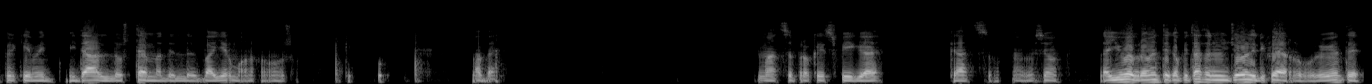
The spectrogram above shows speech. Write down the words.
Perché mi, mi dà lo stemma del Bayern Monaco, non lo so. Perché Vabbè. Mazza però che sfiga, eh. Cazzo. Eh. La Juve è veramente capitata in un giorno di ferro, probabilmente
